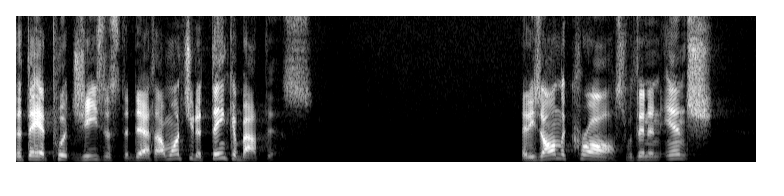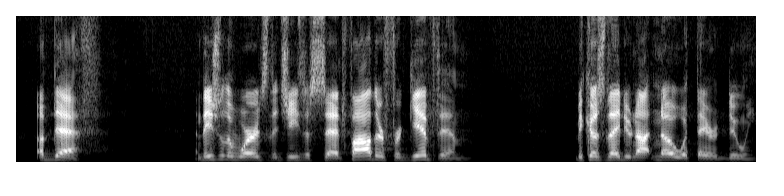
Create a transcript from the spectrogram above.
that they had put Jesus to death. I want you to think about this that he's on the cross within an inch of death. And these are the words that Jesus said Father, forgive them, because they do not know what they are doing.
